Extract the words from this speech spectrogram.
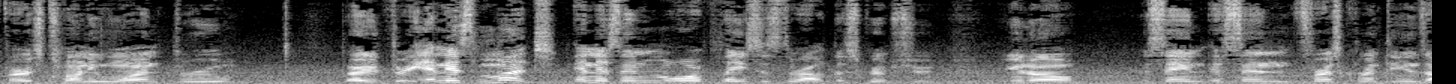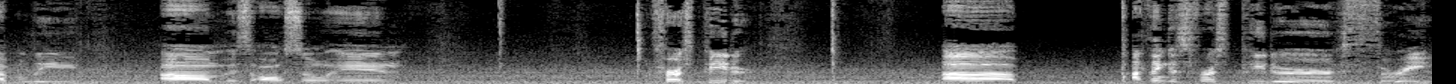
verse 21 through 33, and it's much, and it's in more places throughout the scripture. You know, it's in it's in First Corinthians, I believe. Um, it's also in First Peter. Uh, I think it's First Peter three.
